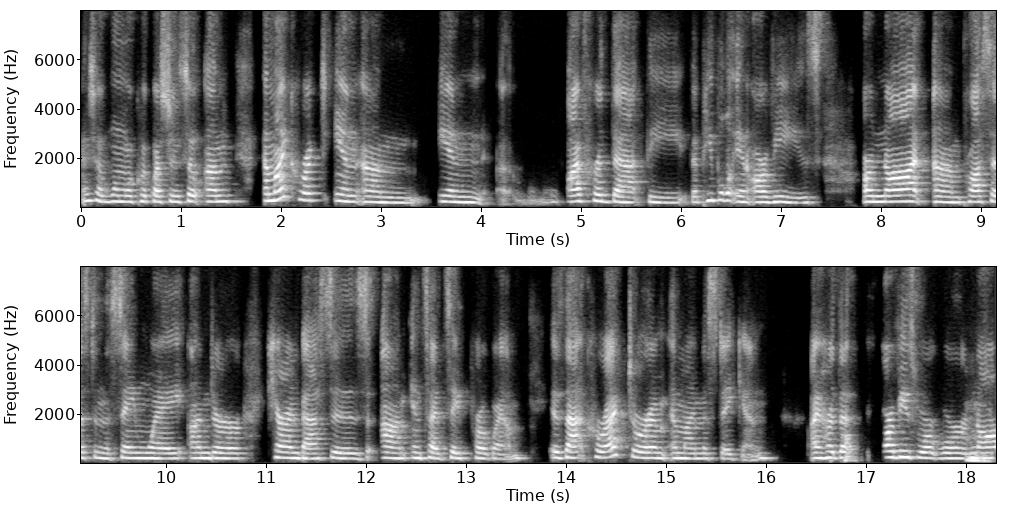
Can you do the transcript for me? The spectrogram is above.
I just have one more quick question. So, um, am I correct in um, in uh, I've heard that the the people in RVs are not um, processed in the same way under Karen Bass's um, Inside Safe program. Is that correct, or am, am I mistaken? I heard that RVs were were mm-hmm. not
